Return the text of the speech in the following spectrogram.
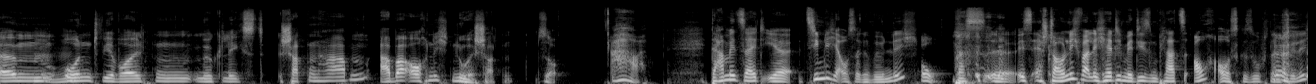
ähm, und wir wollten möglichst Schatten haben, aber auch nicht nur Schatten. So. Ah, damit seid ihr ziemlich außergewöhnlich. Oh. Das äh, ist erstaunlich, weil ich hätte mir diesen Platz auch ausgesucht natürlich.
